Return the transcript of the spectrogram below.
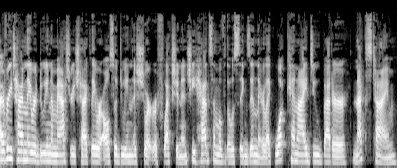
every time they were doing a mastery check, they were also doing this short reflection. And she had some of those things in there like, what can I do better next time,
